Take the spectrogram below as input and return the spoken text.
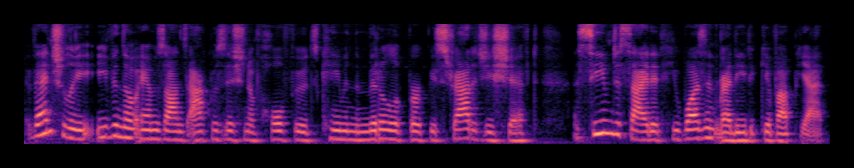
Eventually, even though Amazon's acquisition of Whole Foods came in the middle of Burpy's strategy shift, Asim decided he wasn't ready to give up yet.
